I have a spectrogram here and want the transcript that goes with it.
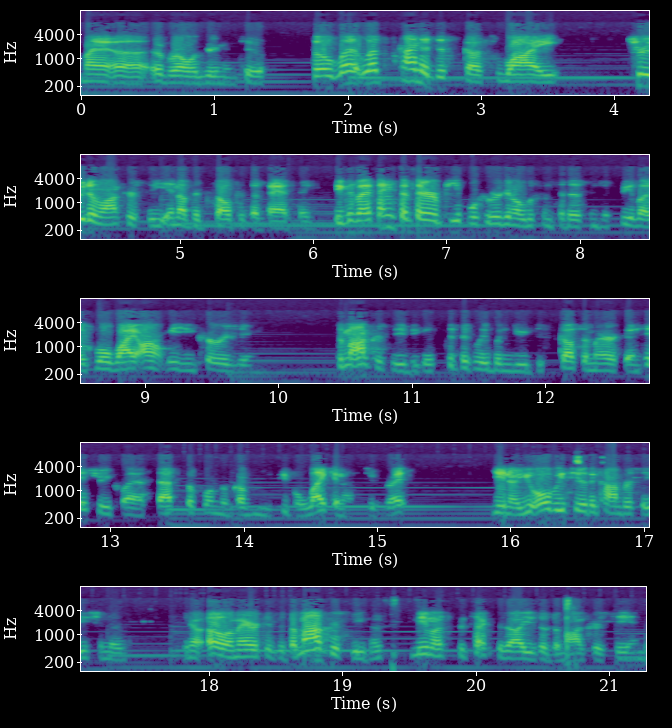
my uh, overall agreement too. So let, let's kind of discuss why true democracy in of itself is a bad thing. Because I think that there are people who are going to listen to this and just be like, well, why aren't we encouraging democracy? Because typically when you discuss America in history class, that's the form of government people liken us to, right? You know, you always hear the conversation of, you know, oh, America's a democracy. We must protect the values of democracy. And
